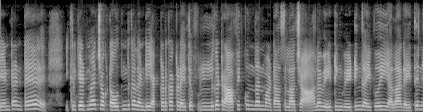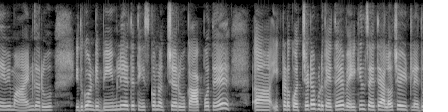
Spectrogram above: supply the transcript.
ఏంటంటే ఈ క్రికెట్ మ్యాచ్ ఒకటి అవుతుంది కదండీ! ఎక్కడికక్కడైతే ఫుల్‌గా ట్రాఫిక్ ఉందనమాట. అసలు చాలా వెయిటింగ్, వెయిటింగ్ అయిపోయి ఎలాగైతేనేవి మా ఆయన గారు ఇదిగోండి భీమిలి అయితే తీసుకొని వచ్చారు కాకపోతే ఇక్కడికి వచ్చేటప్పటికైతే వెహికల్స్ అయితే అలౌ చేయట్లేదు.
